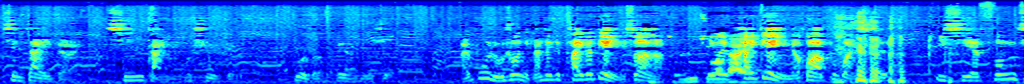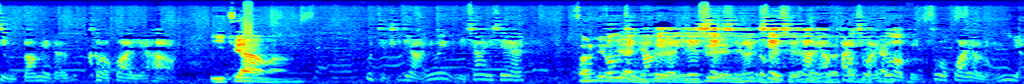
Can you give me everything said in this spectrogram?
现在的轻改模式给做得非常优秀。还不如说你干脆去拍个电影算了，因为拍电影的话，不管是一些风景方面的刻画也好，一卷吗？不只是这样，因为你像一些风景方面的一些现实的现实上，你要拍出来都要比作画要容易啊。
